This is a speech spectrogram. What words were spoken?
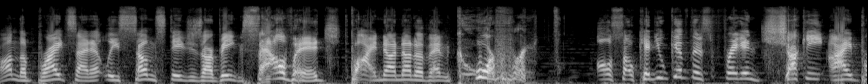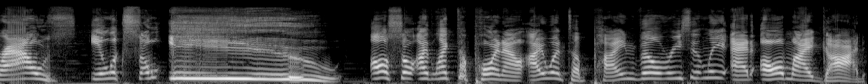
On the bright side, at least some stages are being salvaged by none other than corporate. Also, can you give this friggin' Chucky eyebrows? He looks so ew. Also, I'd like to point out, I went to Pineville recently, and oh my god,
